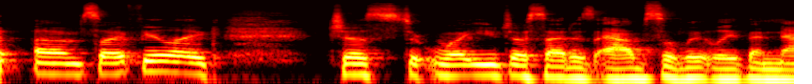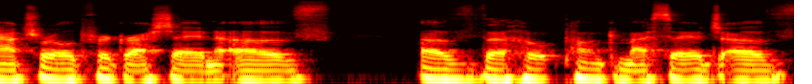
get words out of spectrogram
um, so I feel like just what you just said is absolutely the natural progression of of the hope punk message of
